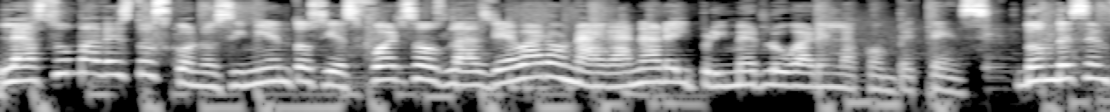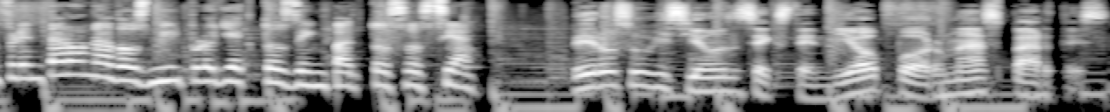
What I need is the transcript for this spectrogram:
La suma de estos conocimientos y esfuerzos las llevaron a ganar el primer lugar en la competencia, donde se enfrentaron a 2.000 proyectos de impacto social, pero su visión se extendió por más partes.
